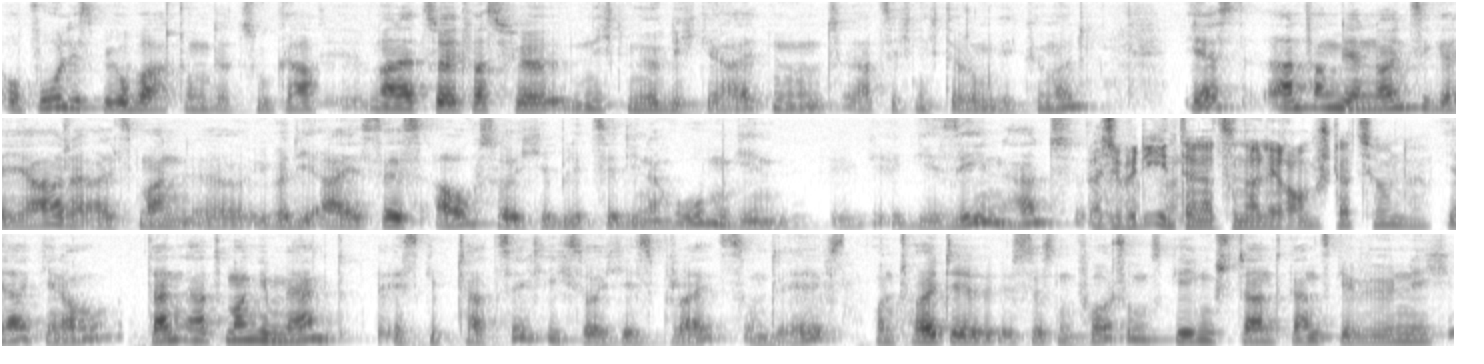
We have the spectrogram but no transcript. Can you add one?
obwohl es Beobachtungen dazu gab. Man hat so etwas für nicht möglich gehalten und hat sich nicht darum gekümmert. Erst Anfang der 90er Jahre, als man äh, über die ISS auch solche Blitze, die nach oben gehen, gesehen hat. Also über die internationale Raumstation? Ja, genau. Dann hat man gemerkt, es gibt tatsächlich solche Sprites und Elves. Und heute ist es ein Forschungsgegenstand, ganz gewöhnlich,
